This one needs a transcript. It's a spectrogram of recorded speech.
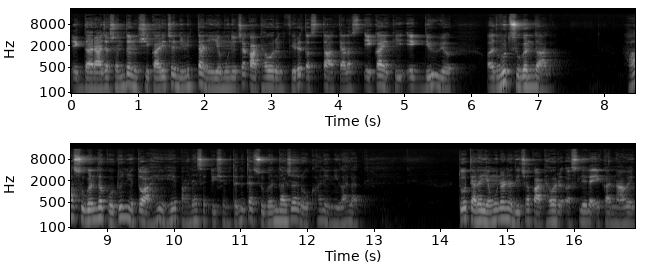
एकदा राजा शंतनू शिकारीच्या निमित्ताने यमुनेच्या काठावरून फिरत असता त्याला एकाएकी एक दिव्य अद्भुत सुगंध आला. हा सुगंध कोठून येतो आहे हे पाहण्यासाठी शंतनू त्या सुगंधाच्या रोखाने निघालात. तो त्याला यमुना नदीच्या काठावर असलेल्या एका नावेत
